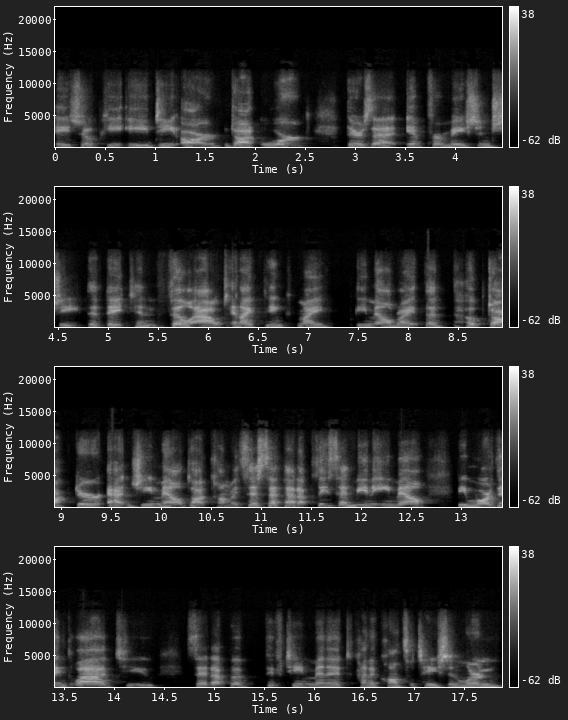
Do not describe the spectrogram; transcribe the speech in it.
H O P E D R dot org, there's a information sheet that they can fill out. And I think my email, right? The hope doctor at gmail.com. I just set that up. Please send me an email. Be more than glad to set up a 15 minute kind of consultation, learn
